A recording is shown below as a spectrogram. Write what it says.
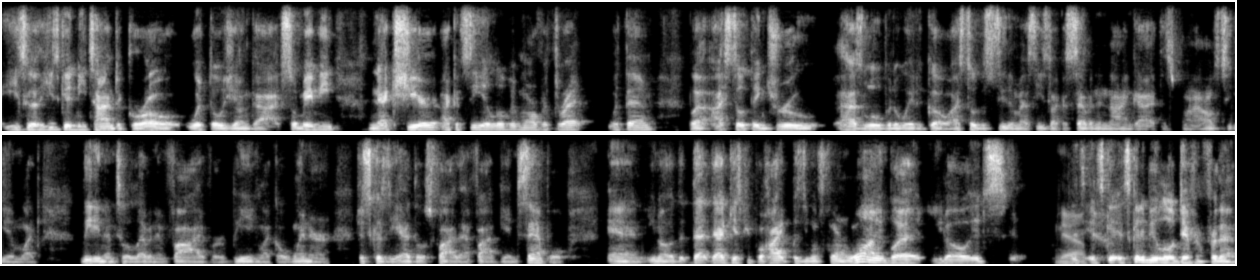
he's gonna he's gonna need time to grow with those young guys. So maybe next year I could see a little bit more of a threat with them, but I still think Drew has a little bit of way to go. I still just see them as he's like a seven and nine guy at this point. I don't see him like leading them to eleven and five or being like a winner just because he had those five that five game sample. And you know that that, that gets people hyped because he went four and one, but you know it's yeah. It's, it's, it's going to be a little different for them.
